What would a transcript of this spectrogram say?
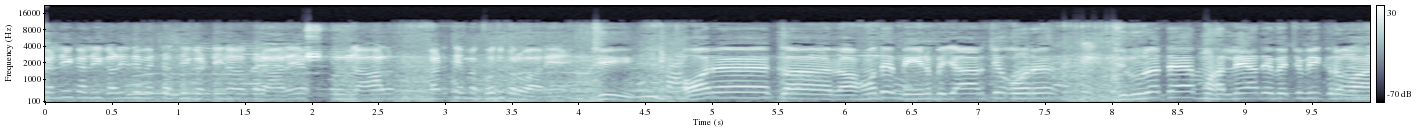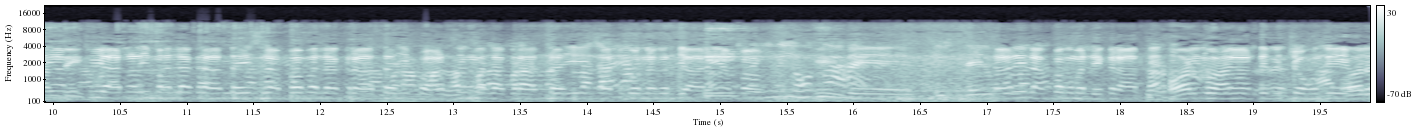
ਕੱਲੀ ਕੱਲੀ ਗਲੀ ਦੇ ਵਿੱਚ ਅਸੀਂ ਗੱਡੀ ਨਾਲ ਕਰਾ ਰਹੇ ਹਾਂ ਨਾਲ ਖੜ ਕੇ ਮੈਂ ਖੁਦ ਕਰਵਾ ਰਿਹਾ ਹਾਂ। ਜੀ ਔਰ ਕ- ਰਾਹੋਂ ਦੇ ਮੇਨ ਬਾਜ਼ਾਰ 'ਚ ਔਰ ਜ਼ਰੂਰਤ ਹੈ ਮੁਹੱਲਿਆਂ ਦੇ ਵਿੱਚ ਵੀ ਕਰਵਾਉਣ ਦੀ। ਅਸੀਂ ਯਾਰ ਵਾਲੀ ਮਹੱਲਾ ਕਰਾਤਾ ਜੀ ਸਰਾਪਾ ਮਹੱਲਾ ਕਰਾਤਾ ਜੀ ਪਾਲ ਸਿੰਘ ਮਹੱਲਾ ਕਰਾਤਾ ਜੀ ਸਤਗੁਰ ਨਗਰ ਜਾ ਰਹੇ ਆਪਾਂ। ਤੇ ਸਾਰੇ ਲਗਭਗ ਮਹੱਲੇ ਕਰਾਤੇ। ਔਰ ਬਾਜ਼ਾਰ ਦੇ ਵਿੱਚੋਂ ਹੁੰਦੇ ਔਰ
